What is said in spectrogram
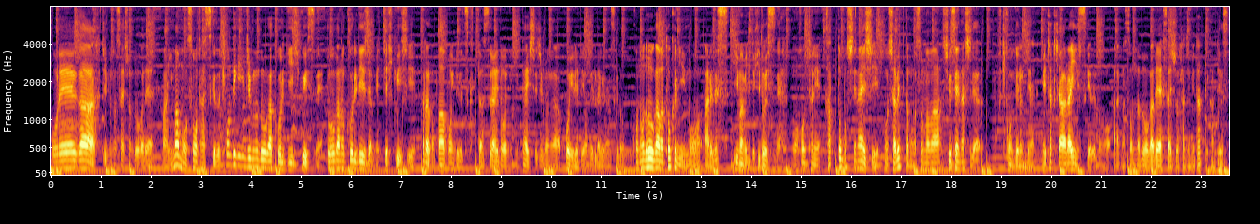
これが自分の最初の動画で、まあ今もそうなんですけど、基本的に自分の動画クオリティ低いですね。動画のクオリティ自体めっちゃ低いし、ただのパワーポイントで作ったスライドに対して自分が声入れて読んでるだけなんですけど、この動画は特にもうあれですです。今見るとひどいっすね。もう本当にカットもしてないし、もう喋ったものそのまま修正なしで吹き込んでるんで、めちゃくちゃ荒いんですけれども、はいまあ、そんな動画で最初始めたって感じです。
